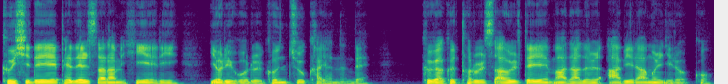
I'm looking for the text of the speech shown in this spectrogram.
그 시대의 베델 사람 히엘이 여리고를 건축하였는데 그가 그 터를 쌓을 때에 맏아들 아비람을 잃었고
